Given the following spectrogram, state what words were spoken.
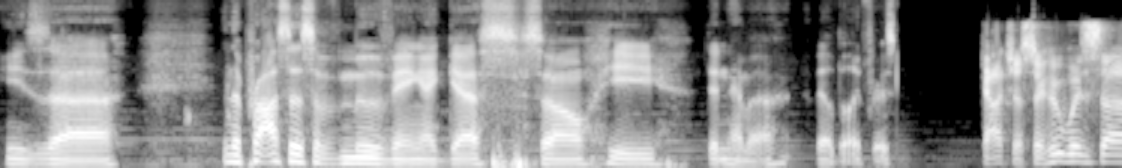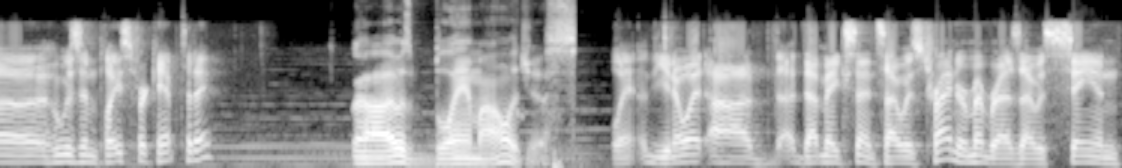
He's uh, in the process of moving, I guess. So he didn't have a availability for his. Gotcha. So who was uh, who was in place for camp today? Uh, it was Blamologist. You know what? Uh, th- that makes sense. I was trying to remember as I was saying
